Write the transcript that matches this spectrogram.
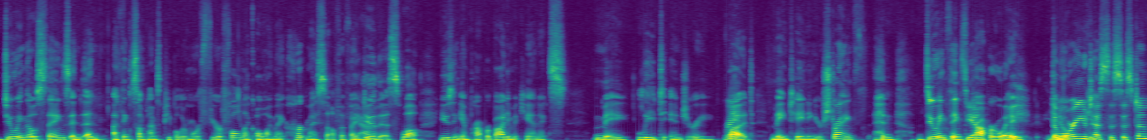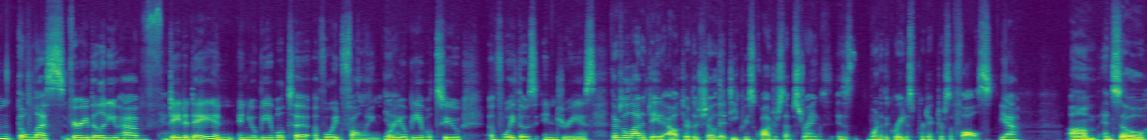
doing those things, and, and I think sometimes people are more fearful, like, oh, I might hurt myself if I Yeah. do this. Well, using improper body mechanics may lead to injury, Right. but maintaining your strength and doing things the Yeah. proper way. you the know, more you test the system, the less variability you have day to day, and and you'll be able to avoid falling, or you'll be able to avoid those injuries. there's a lot of data out there to show that decreased quadricep strength is one of the greatest predictors of falls. Yeah, Um, and so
